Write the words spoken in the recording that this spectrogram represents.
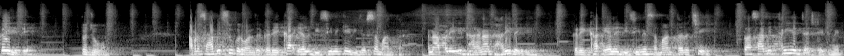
કઈ રીતે? તો જુઓ. આપણે સાબિત શું કરવાનું છે? કે રેખા એલ બીસીને કેવી છે સમાંતર? અને આપણે એવી ધારણા ધારી દઈએ રેખા એલ એ બીસીને સમાંતર છે, તો આ સાબિત થઈ જ જાય સ્ટેટમેન્ટ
